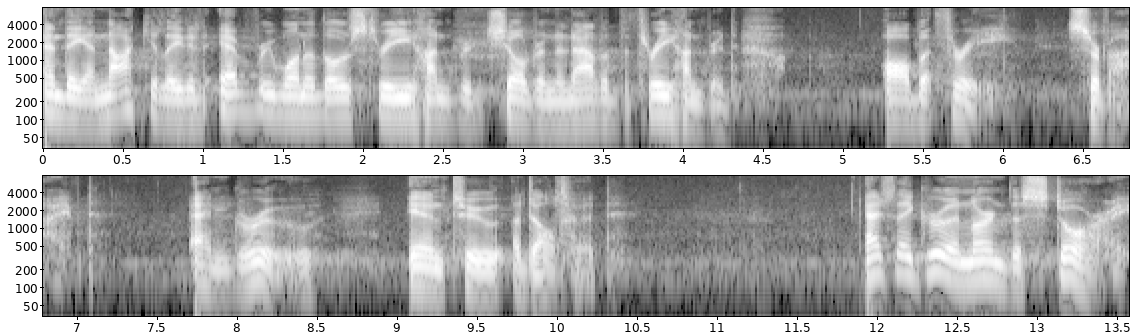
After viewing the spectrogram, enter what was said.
and they inoculated every one of those 300 children. And out of the 300, all but three survived and grew into adulthood. As they grew and learned the story,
